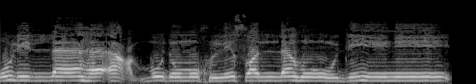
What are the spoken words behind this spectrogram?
قل الله أعبد مخلصا له ديني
